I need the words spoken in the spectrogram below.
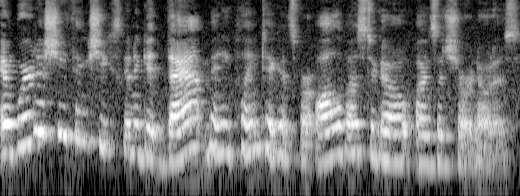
And where does she think she's going to get that many plane tickets for all of us to go on such short notice?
